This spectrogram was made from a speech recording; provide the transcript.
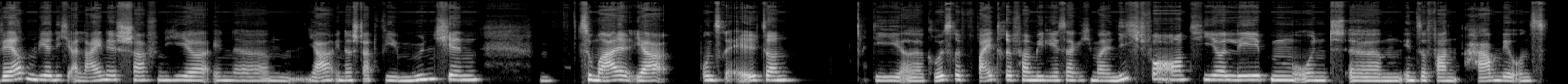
werden wir nicht alleine schaffen hier in, ähm, ja, in der Stadt wie München. Zumal ja unsere Eltern die äh, größere, weitere Familie, sage ich mal, nicht vor Ort hier leben. Und ähm, insofern haben wir uns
